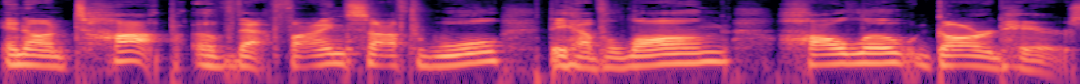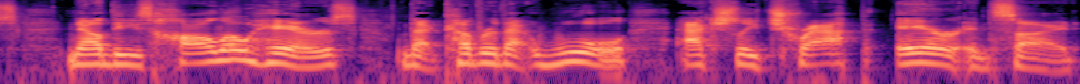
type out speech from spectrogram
And on top of that fine, soft wool, they have long, hollow guard hairs. Now, these hollow hairs that cover that wool actually trap air inside,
